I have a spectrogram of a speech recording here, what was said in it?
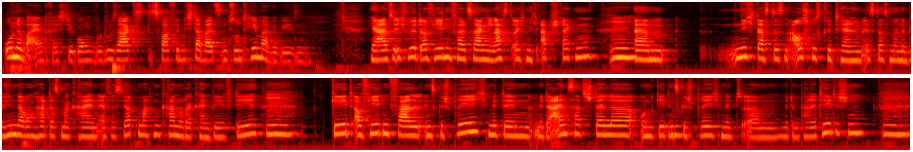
ohne Beeinträchtigung, wo du sagst, das war für dich damals so ein Thema gewesen. Ja, also ich würde auf jeden Fall sagen, lasst euch nicht abschrecken. Mhm. Ähm, nicht, dass das ein Ausschlusskriterium ist, dass man eine Behinderung hat, dass man kein FSJ machen kann oder kein BFD. Mhm. Geht auf jeden Fall ins Gespräch mit, den, mit der Einsatzstelle und geht ins mhm. Gespräch mit, ähm, mit dem Paritätischen, mhm.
